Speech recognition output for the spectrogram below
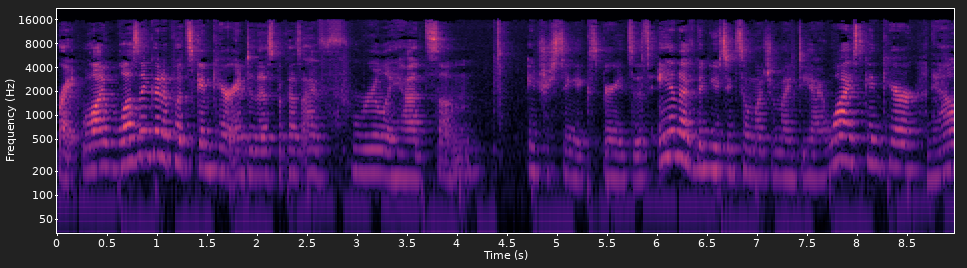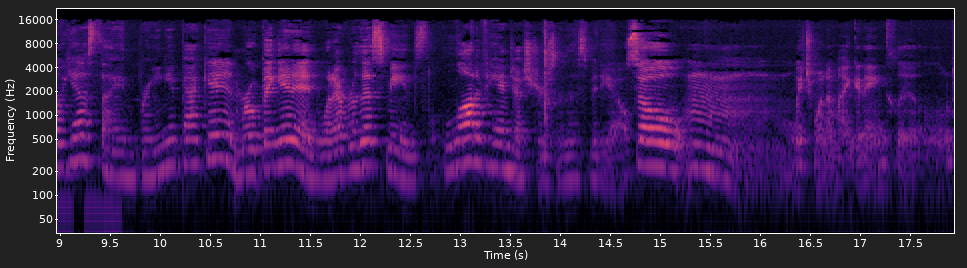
Right, well I wasn't gonna put skincare into this because I've really had some interesting experiences and I've been using so much of my DIY skincare. Now, yes, I am bringing it back in, I'm roping it in, whatever this means. A lot of hand gestures in this video. So, mm, which one am I gonna include?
